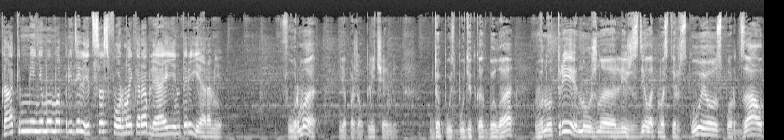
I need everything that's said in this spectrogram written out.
Как минимум определиться с формой корабля и интерьерами. Форма? Я пожал плечами. Да пусть будет как была. Внутри нужно лишь сделать мастерскую, спортзал,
